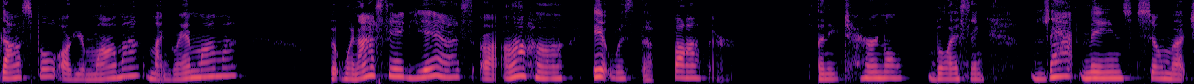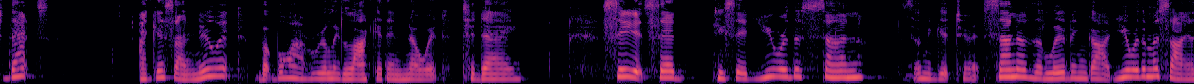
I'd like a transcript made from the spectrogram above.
gospel or your mama, my grandmama. But when I said yes or uh huh, it was the Father an eternal blessing. That means so much. That's, I guess I knew it, but boy, I really like it and know it today. See, it said, he said, You are the Son, let me get to it, Son of the living God. You are the Messiah,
